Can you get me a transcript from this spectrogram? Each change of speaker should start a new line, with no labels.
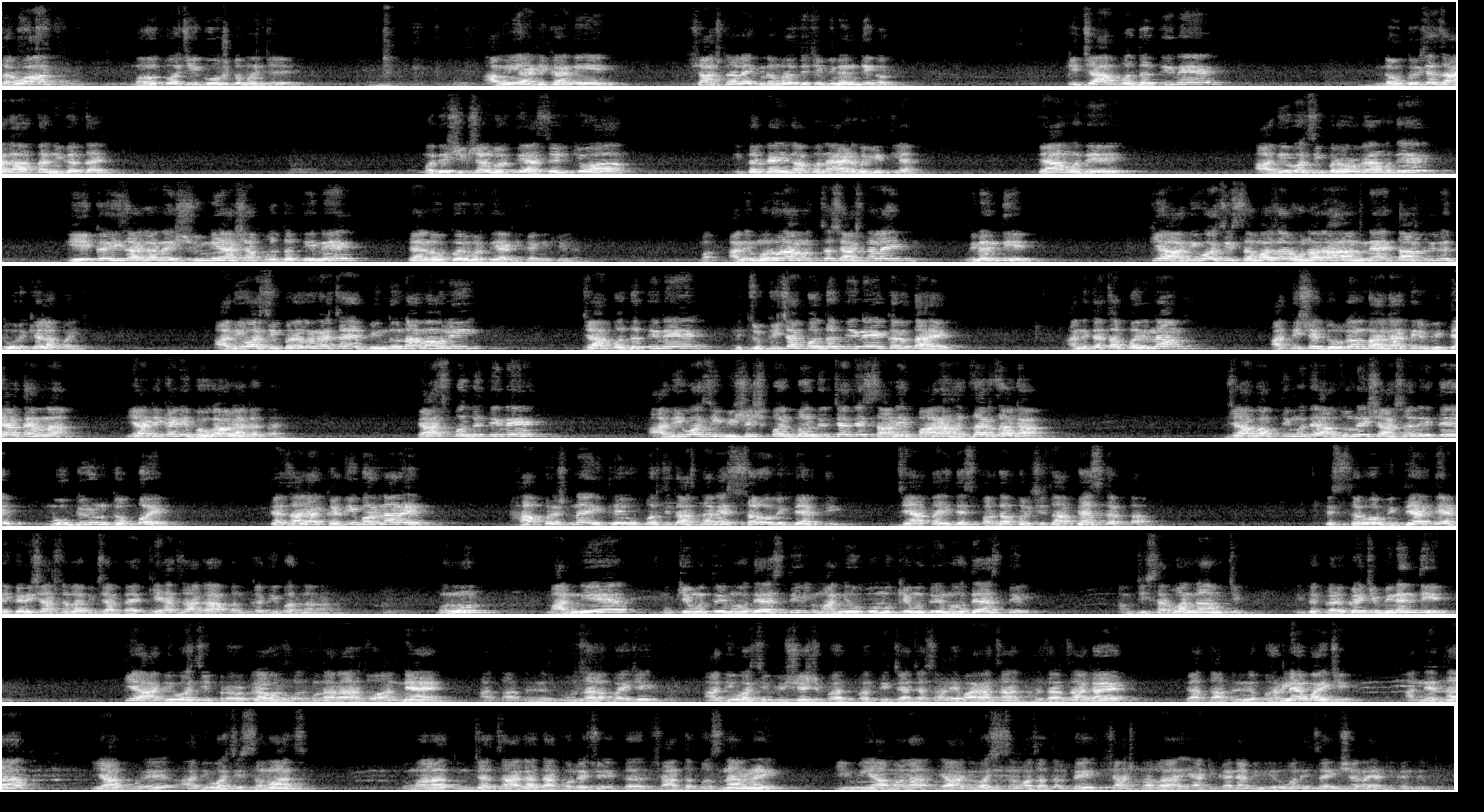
सर्वात महत्त्वाची गोष्ट म्हणजे आम्ही या ठिकाणी शासनाला एक नम्रतेची विनंती करतो की ज्या पद्धतीने नोकरीच्या जागा आता निघत आहेत मध्ये शिक्षण भरती असेल किंवा इतर काही आपण ॲड बघितल्या त्यामध्ये आदिवासी प्रवर्गामध्ये एकही जागा नाही शून्य अशा पद्धतीने त्या नोकरभरती या ठिकाणी केल्या. आणि म्हणून आमचं शासनाला एक विनंती आहे की आदिवासी समाजावर होणारा हा अन्याय तातडीने दूर केला पाहिजे. आदिवासी प्रवर्गाच्या या बिंदू नामावली ज्या पद्धतीने हे चुकीच्या पद्धतीने करत आहे आणि त्याचा परिणाम अतिशय दुर्गम भागातील विद्यार्थ्यांना या ठिकाणी भोगावं लागत आहे. त्याच पद्धतीने आदिवासी विशेष पद्धतीच्या जे साडेबारा हजार जागा ज्या बाबतीमध्ये अजूनही शासन इथे मूग गिळून गप्प आहे त्या जागा कधी भरणार आहेत? हा प्रश्न इथे उपस्थित असणारे सर्व विद्यार्थी जे आता इथे स्पर्धा परीक्षेचा अभ्यास करतात ते सर्व विद्यार्थी या ठिकाणी शासनाला विचारतायत की ह्या जागा आपण कधी भरणार आहात? म्हणून माननीय मुख्यमंत्री महोदय असतील माननीय उपमुख्यमंत्री महोदय असतील आमची सर्वांना आमची इथे कळकळीची विनंती आहे की आदिवासी प्रवर्गावर होणारा हा जो अन्याय आहे, हा तातडीने दूर झाला पाहिजे. आदिवासी विशेष भरतीच्या ज्या साडेबारा जा हजार जागा आहेत त्या तातडीने भरल्या पाहिजे. अन्यथा यापुढे आदिवासी समाज तुम्हाला तुमच्या जागा दाखवल्याशिवाय इथं शांत बसणार नाही ही मी आम्हाला या आदिवासी समाजातर्फे शासनाला या ठिकाणी आम्ही निर्माणीचा इशारा या ठिकाणी देतो.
